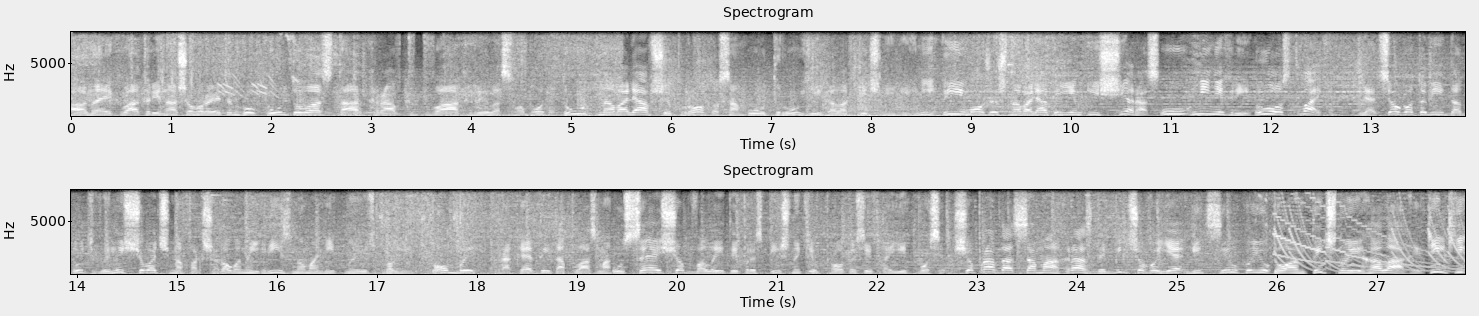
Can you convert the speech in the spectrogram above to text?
А на екваторі нашого рейтингу культова StarCraft 2 Крила Свободи. Тут, навалявши протосам у другій галактичній війні, ти можеш наваляти їм іще раз у міні-грі Lost Viking. Для цього тобі дадуть винищувач нафарширований різноманітною зброєю. Бомби, ракети та плазма. Усе, щоб валити приспішників протосів та їх босів. Щоправда, сама гра здебільшого є відсилкою до античної галаги, тільки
